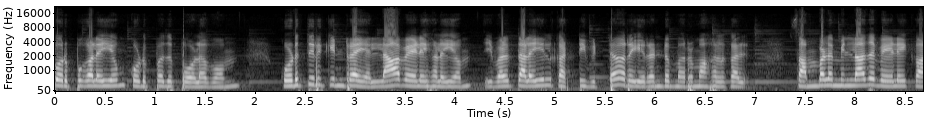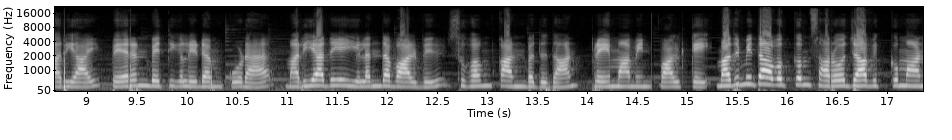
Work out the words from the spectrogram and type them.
பொறுப்புகளையும் கொடுப்பது போலவும் கொடுத்திருக்கின்ற எல்லா வேலைகளையும் இவள் தலையில் கட்டிவிட்ட ஒரு இரண்டு மருமகள்கள். சம்பளமில்லாத வேலைக்காரியாய் பேரன் பேத்திகளிடம் கூட மரியாதையை இழந்த வாழ்வில் சுகம் காண்பதுதான் பிரேமாவின் வாழ்க்கை. மதுமிதாவுக்கும் சரோஜாவுக்குமான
